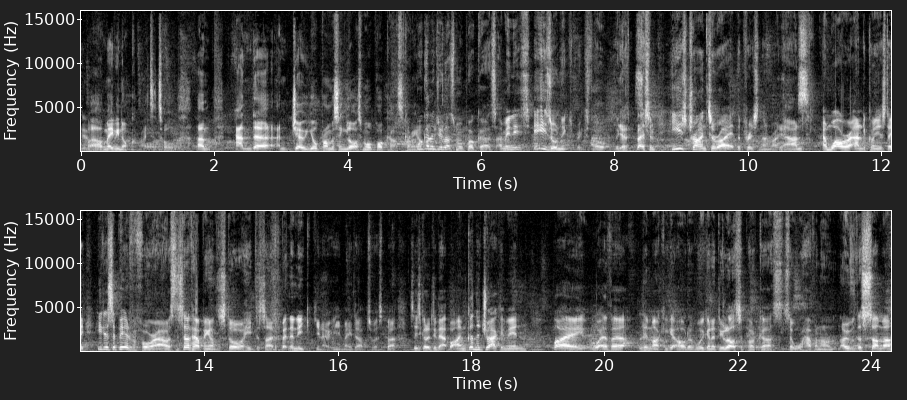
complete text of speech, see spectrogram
Yeah. Well, maybe not quite at all. Um, and uh, and Joe, you're promising lots more podcasts coming up. We're going to do lots more podcasts. I mean, it's, it is all Nick Briggs' fault because, Yes. bless him, he is trying to write The Prisoner right now. And, and while we're at Andercon yesterday, he disappeared for four hours. Instead of helping out the store, he decided, but then he, you know, he made up to us. But so he's got to do that. But I'm going to drag him in by whatever limb I can get hold of. We're going to do lots of podcasts. So we'll have one on over the summer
